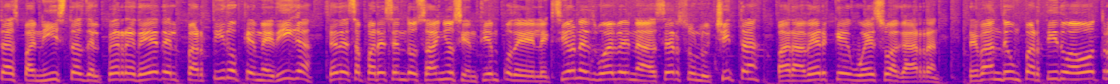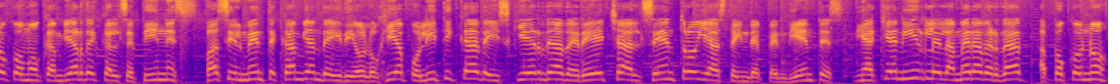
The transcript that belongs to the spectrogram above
Panistas del PRD, del partido que me diga. Se desaparecen dos años y en tiempo de elecciones vuelven a hacer su luchita para ver qué hueso agarran. Se van de un partido a otro como cambiar de calcetines. Fácilmente cambian de ideología política de izquierda a derecha, al centro y hasta independientes. Ni a quién irle la mera verdad, ¿a poco no?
